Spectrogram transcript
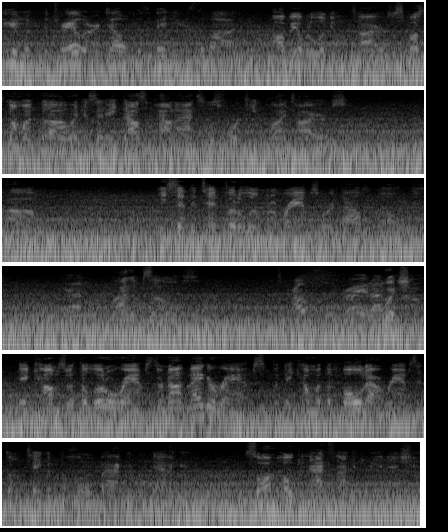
You can look at the trailer and tell if it's been used a lot. I'll be able to look at the tires. It's supposed to come with, uh, like I said, 8,000 pound axles, 14 ply tires. Um, he said the 10 foot aluminum ramps were $1,000 Yeah. by themselves. That's probably right. I don't Which know. it comes with the little ramps. They're not mega ramps, but they come with the fold out ramps that don't take up the whole back of the deck. So I'm hoping that's not going to be an issue.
